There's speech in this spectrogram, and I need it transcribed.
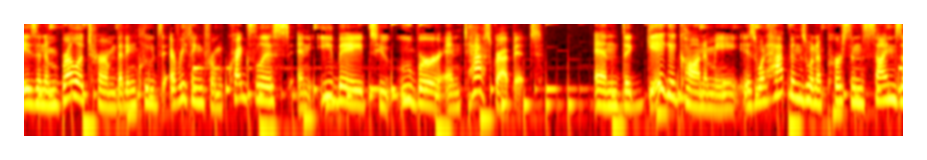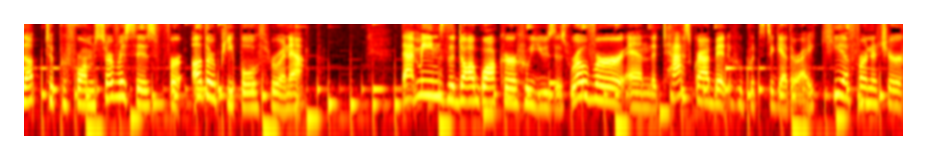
is an umbrella term that includes everything from Craigslist and eBay to Uber and TaskRabbit. And the gig economy is what happens when a person signs up to perform services for other people through an app. That means the dog walker who uses Rover and the TaskRabbit who puts together IKEA furniture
